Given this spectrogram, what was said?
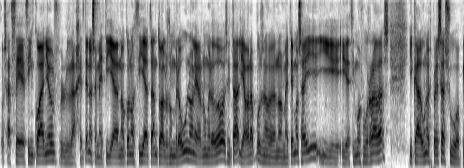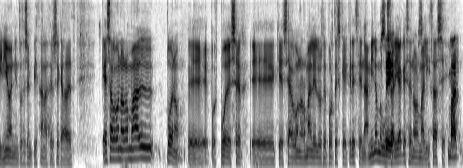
pues hace cinco años la gente no se metía, no conocía tanto a los número uno ni a los número dos y tal y ahora pues nos, nos metemos ahí y, y, decimos burradas y cada uno expresa su opinión y entonces empiezan a hacerse cada vez ¿Es algo normal? Bueno, eh, pues puede ser eh, que sea algo normal en los deportes que crecen. A mí no me gustaría sí. que se normalizase. Man,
